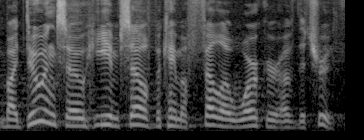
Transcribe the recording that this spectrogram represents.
by doing so, he himself became a fellow worker of the truth.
